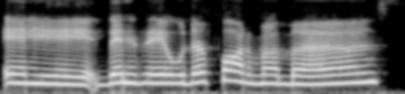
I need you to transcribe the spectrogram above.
eh, desde una forma más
